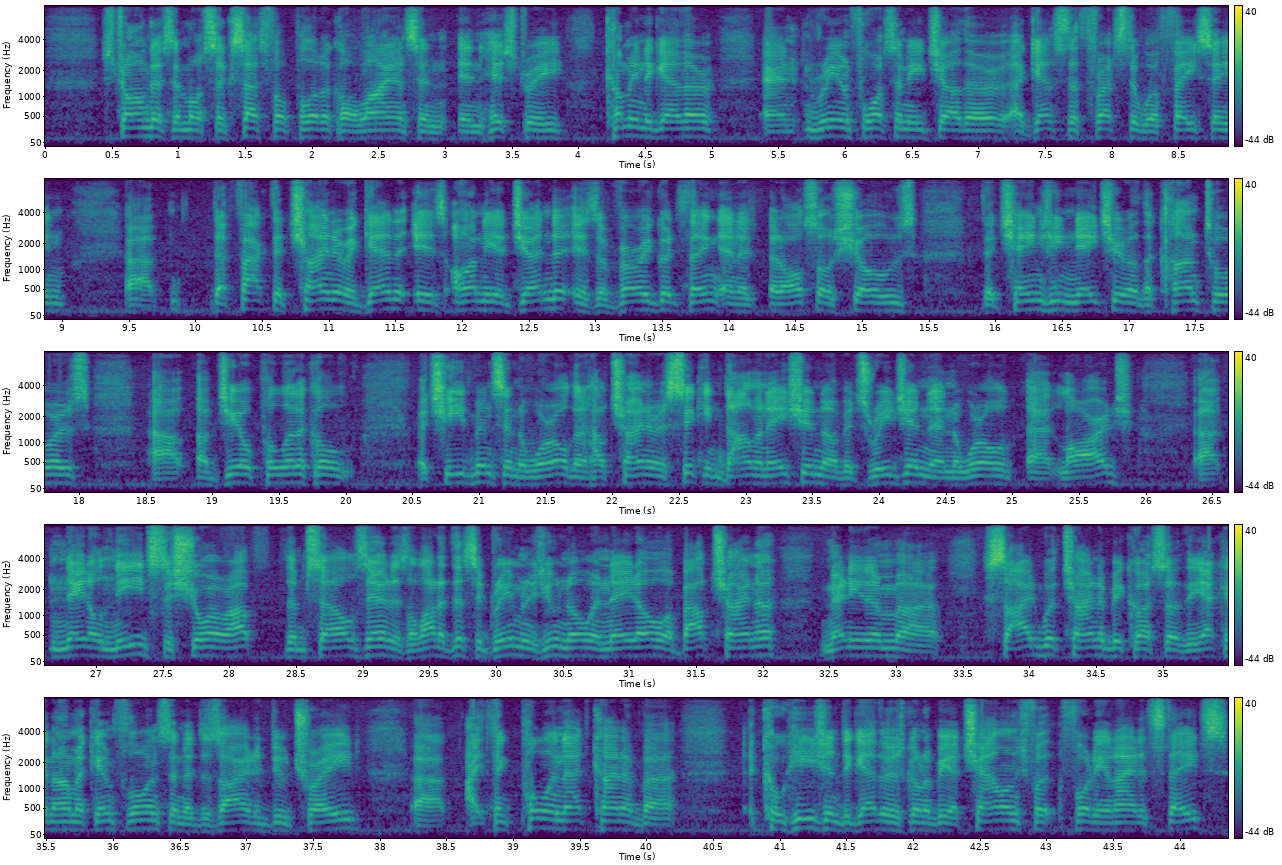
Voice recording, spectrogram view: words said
strongest and most successful political alliance in, in history, coming together and reinforcing each other against the threats that we're facing. Uh, the fact that China again is on the agenda is a very good thing, and it, it also shows the changing nature of the contours uh, of geopolitical achievements in the world and how China is seeking domination of its region and the world at large. Uh, NATO needs to shore up themselves there. There's a lot of disagreement, as you know, in NATO about China. Many of them uh, side with China because of the economic influence and the desire to do trade. Uh, I think pulling that kind of uh, cohesion together is going to be a challenge for, for the United States.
